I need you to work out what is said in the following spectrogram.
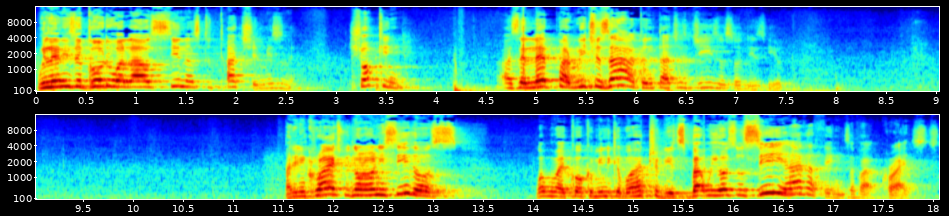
We learn he's a God who allows sinners to touch him, isn't it? Shocking. As a leper reaches out and touches Jesus on his heel. But in Christ, we not only see those, what we might call communicable attributes, but we also see other things about Christ.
